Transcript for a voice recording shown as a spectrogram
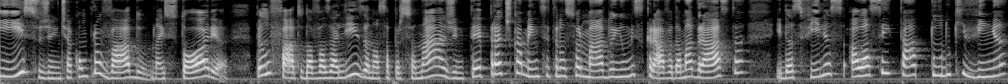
E isso, gente, é comprovado na história pelo fato da Vasalisa, nossa personagem, ter praticamente se transformado em uma escrava da madrasta e das filhas ao aceitar tudo que vinha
